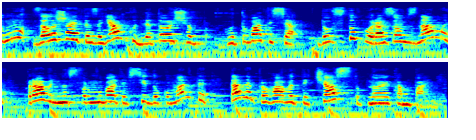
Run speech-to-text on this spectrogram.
Тому залишайте заявку для того, щоб готуватися до вступу разом з нами, правильно сформувати всі документи та не прогавити час вступної кампанії.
